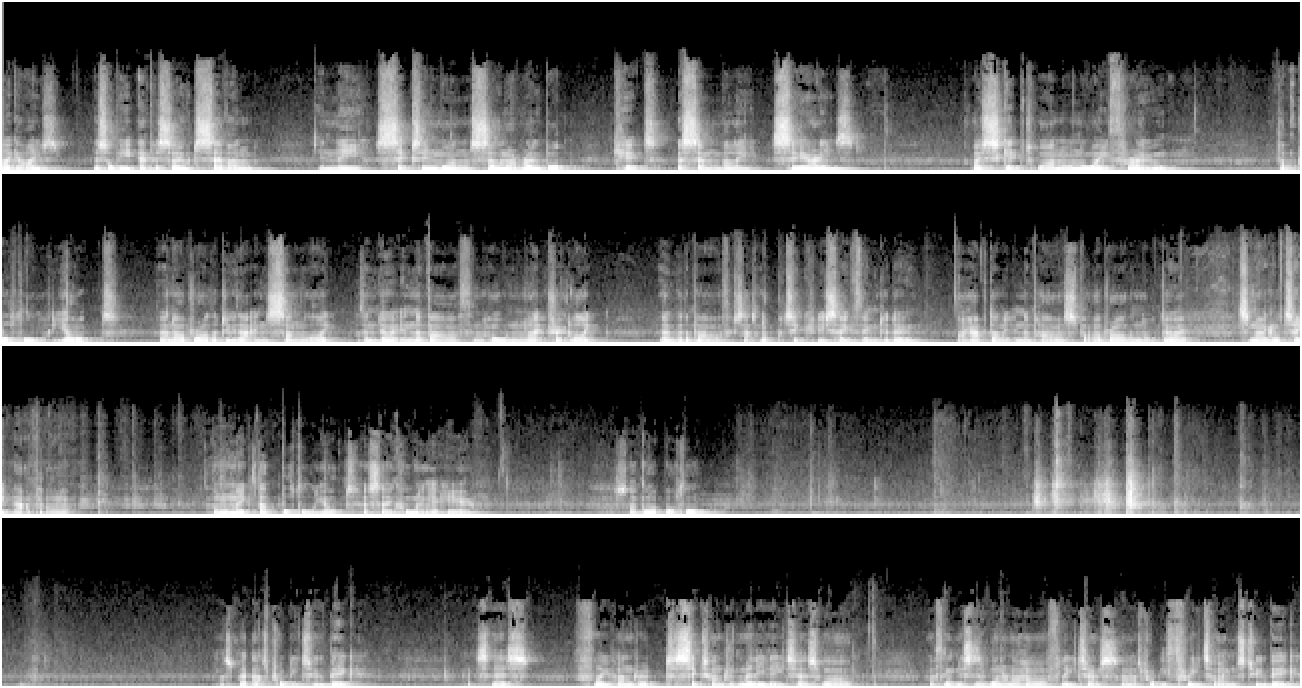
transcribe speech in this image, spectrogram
Hi guys, this will be episode 7 in the 6 in 1 solar robot kit assembly series. I skipped one on the way through, the bottle yacht, and I'd rather do that in sunlight than do it in the bath and hold an electric light over the bath because that's not a particularly safe thing to do. I have done it in the past, but I'd rather not do it. So now we'll take that apart and we'll make the bottle yacht, as they're calling it here. So I've got a bottle. I expect that's probably too big. It says 500 to 600 millilitres. Well, I think this is one and a half litres, so that's probably three times too big.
